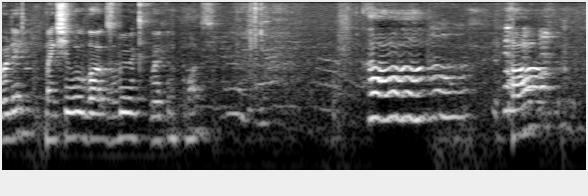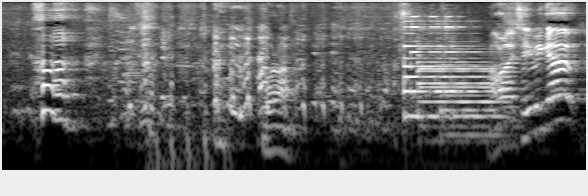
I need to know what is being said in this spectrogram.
ready? Make sure all the vocals are working, Max. Ah, ah, ah. We're on. All right, here we go.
